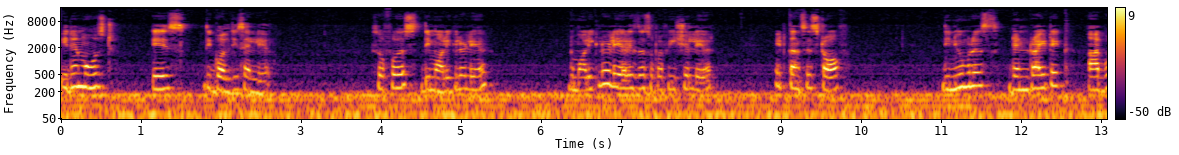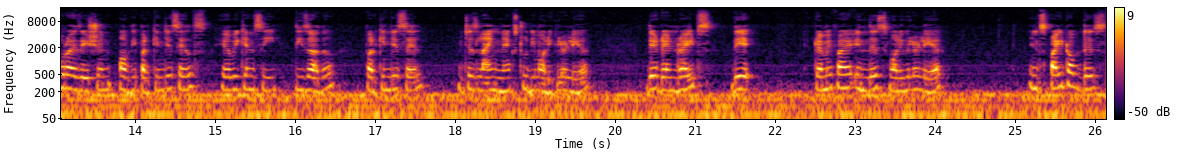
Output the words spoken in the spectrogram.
innermost is the Golgi cell layer. So first the molecular layer. The molecular layer is the superficial layer. It consists of the numerous dendritic arborization of the Purkinje cells. Here we can see these are the Purkinje cell which is lying next to the molecular layer. Their dendrites, they ramify in this molecular layer. In spite of this,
